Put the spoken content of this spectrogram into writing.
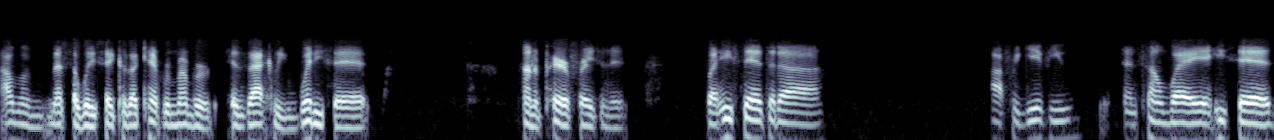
I'm gonna mess up what he said because I can't remember exactly what he said. Kind of paraphrasing it, but he said that uh, I forgive you in some way. He said,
